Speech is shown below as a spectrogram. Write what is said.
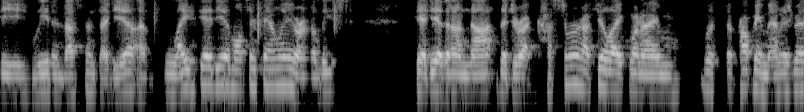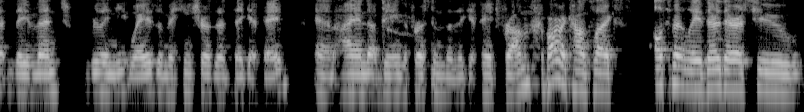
the lead investments idea. I like the idea of multifamily, or at least the idea that I'm not the direct customer. I feel like when I'm with the property management, they invent really neat ways of making sure that they get paid. And I end up being the person that they get paid from. Apartment complex, ultimately, they're there to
